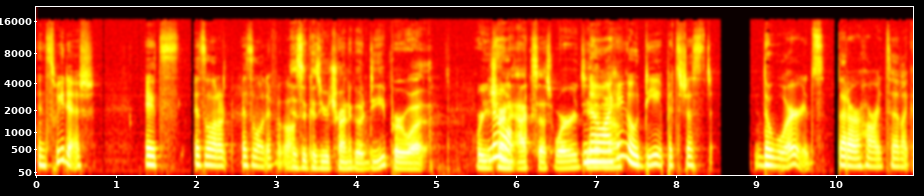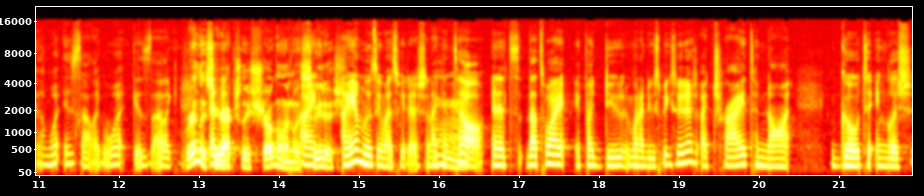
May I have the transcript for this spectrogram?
in Swedish, it's it's a little it's a little difficult. Is it because you were trying to go deep, or what? Were you No. trying to access words? you no, I can go deep. It's just the words that are hard to like. What is that? Like, what is that? Like, Really? So and you're the- actually struggling with I, Swedish? I am losing my Swedish, and I can Hmm. tell. And it's that's why if I do when I do speak Swedish, I try to not go to English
